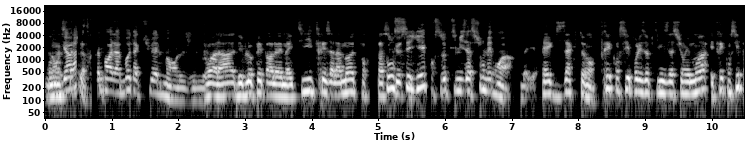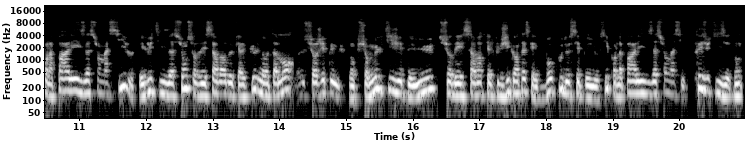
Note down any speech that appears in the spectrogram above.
Langage extrêmement à la mode actuellement, le Julia. Voilà, développé par le MIT, très à la mode pour parce que Conseillé pour ses optimisations mémoire, d'ailleurs. Exactement. Très conseillé pour les optimisations mémoire et très conseillé pour la parallélisation massive et l'utilisation sur des serveurs de calcul, notamment euh, sur GPU. Donc sur multi-GPU, sur des serveurs de calcul gigantesques avec beaucoup de CPU aussi pour de la parallélisation massive. Très utilisé. Donc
